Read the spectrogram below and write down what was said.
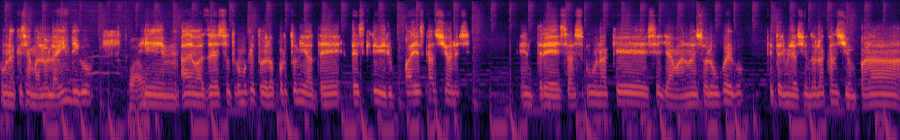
una que se llama Lola Índigo. Y además de eso, como que tuve la oportunidad de, de, escribir varias canciones, entre esas una que se llama No es solo un juego, que terminó siendo la canción para,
